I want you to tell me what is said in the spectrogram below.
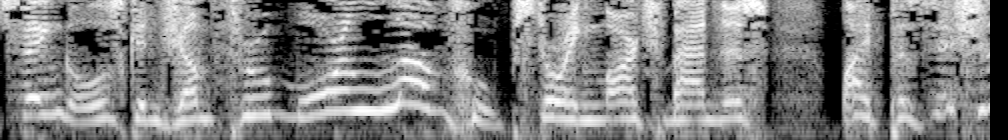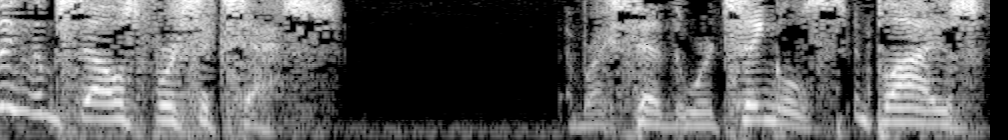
Singles can jump through more love hoops during March Madness by positioning themselves for success. Remember I said the word singles implies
